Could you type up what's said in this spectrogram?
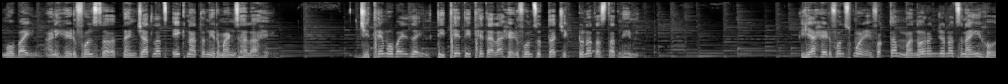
मोबाईल आणि हेडफोन्सचं त्यांच्यातलंच एक नातं निर्माण झालं आहे. जिथे मोबाईल जाईल तिथे तिथे त्याला हेडफोनसुद्धा चिकटूनच असतात नेहमी. या हेडफोन्समुळे फक्त मनोरंजनच नाही होत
